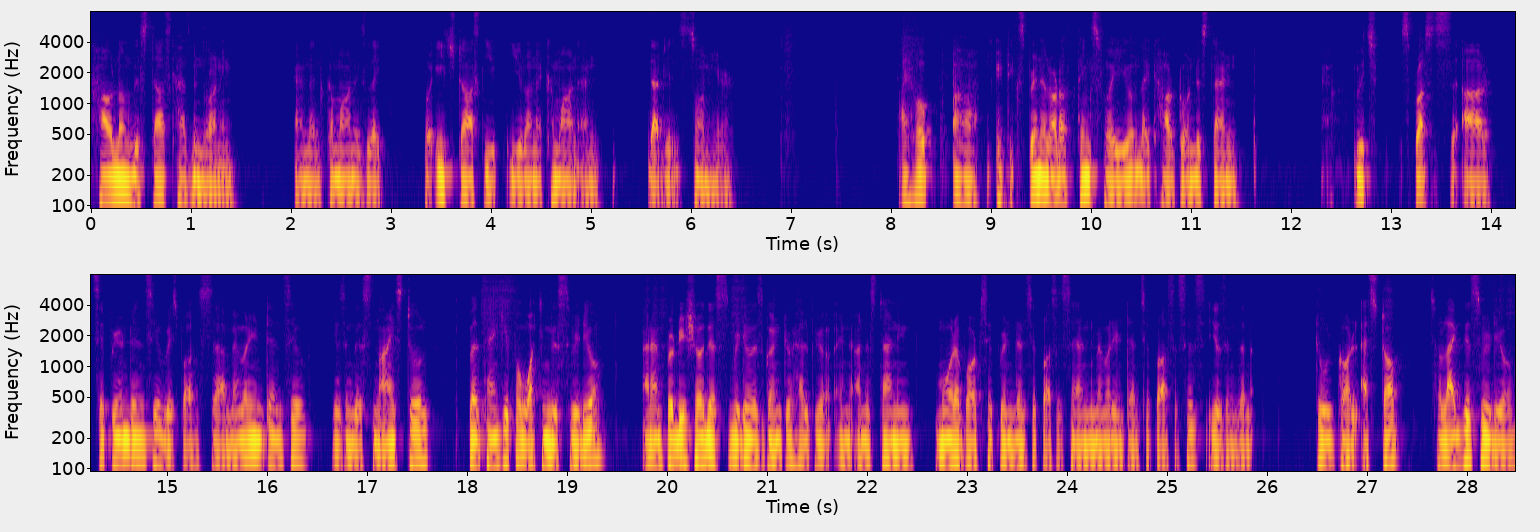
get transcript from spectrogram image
how long this task has been running. And then command is like for each task you, you run a command and that is on here. I hope uh, it explained a lot of things for you like how to understand which processes are cpu intensive which processes are memory intensive using this nice tool. Well thank you for watching this video and I'm pretty sure this video is going to help you in understanding more about CPU intensive processes and memory intensive processes using the tool called HTOP. So like this video,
